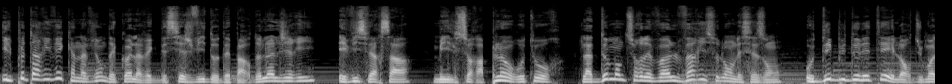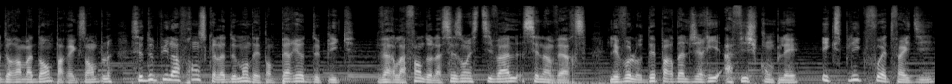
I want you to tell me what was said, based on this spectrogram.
Il peut arriver qu'un avion décolle avec des sièges vides au départ de l'Algérie et vice-versa, mais il sera plein au retour. La demande sur les vols varie selon les saisons. Au début de l'été et lors du mois de Ramadan par exemple, c'est depuis la France que la demande est en période de pic. Vers la fin de la saison estivale, c'est l'inverse. Les vols au départ d'Algérie affichent complet, explique Fouad Faidi,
